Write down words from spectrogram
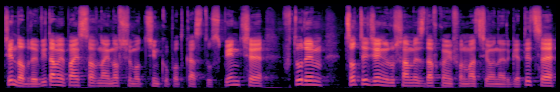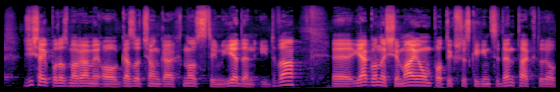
Dzień dobry, witamy Państwa w najnowszym odcinku podcastu Spięcie, w którym co tydzień ruszamy z dawką informacji o energetyce. Dzisiaj porozmawiamy o gazociągach Nord Stream 1 i 2, e, jak one się mają po tych wszystkich incydentach, które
